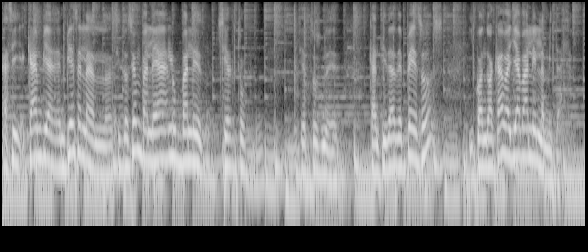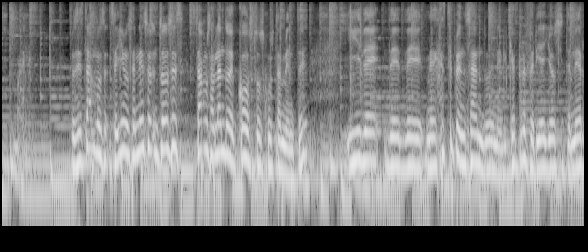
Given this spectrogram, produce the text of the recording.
así, cambia, empieza la, la situación, vale algo, vale cierto, ciertos eh, cantidad de pesos, y cuando acaba ya vale la mitad. Bueno, pues estamos, seguimos en eso. Entonces, estamos hablando de costos justamente. Y de, de- de- me dejaste pensando en el qué prefería yo si tener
